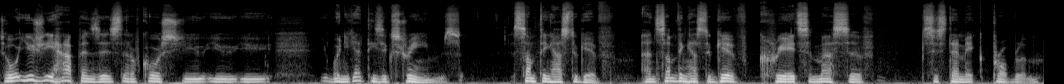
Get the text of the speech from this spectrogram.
So, what usually happens is that, of course, you, you, you, when you get these extremes, something has to give. And something has to give creates a massive systemic problem.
